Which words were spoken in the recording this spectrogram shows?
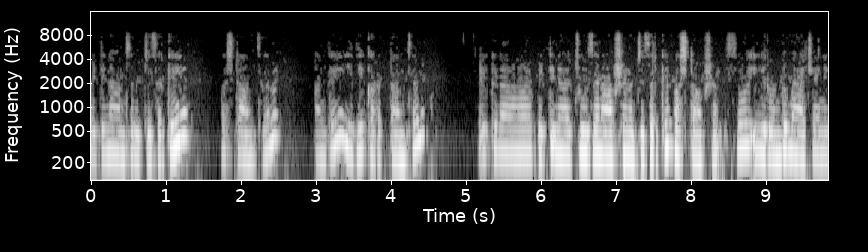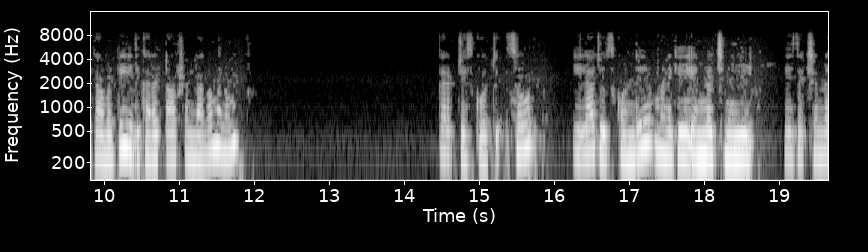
పెట్టిన ఆన్సర్ వచ్చేసరికి ఫస్ట్ ఆన్సర్ అంటే ఇది కరెక్ట్ ఆన్సర్ ఇక్కడ పెట్టిన చూజ్ అన్ ఆప్షన్ వచ్చేసరికి ఫస్ట్ ఆప్షన్ సో ఈ రెండు మ్యాచ్ అయినాయి కాబట్టి ఇది కరెక్ట్ ఆప్షన్ లాగా మనం కరెక్ట్ చేసుకోవచ్చు. సో ఇలా చూసుకోండి. మనకి ఎన్ని వచ్చినాయి? ఏ సెక్షన్లో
